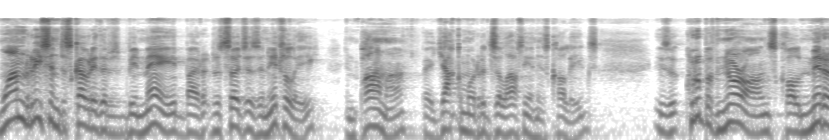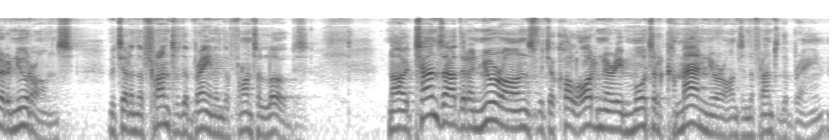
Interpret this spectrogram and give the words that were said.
one recent discovery that has been made by researchers in Italy, in Parma, by Giacomo Rizzolatti and his colleagues, is a group of neurons called mirror neurons which are in the front of the brain in the frontal lobes. Now, it turns out there are neurons which are called ordinary motor command neurons in the front of the brain,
